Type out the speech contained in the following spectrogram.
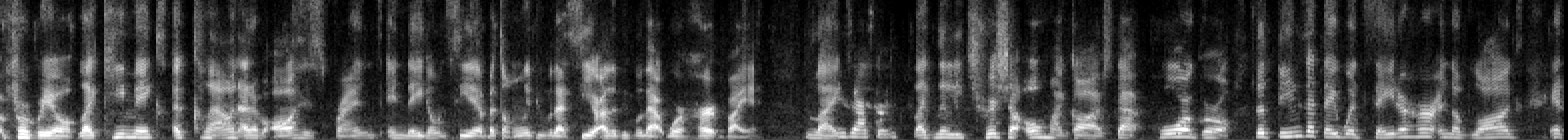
Uh, For real, like he makes a clown out of all his friends, and they don't see it. But the only people that see it are the people that were hurt by it. Like exactly like literally Trisha, oh my gosh, that poor girl. The things that they would say to her in the vlogs, and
